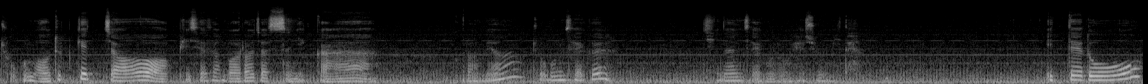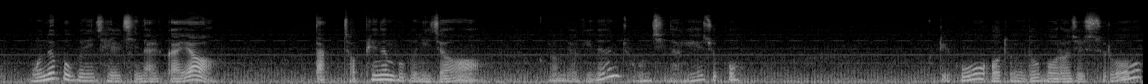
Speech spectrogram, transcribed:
조금 어둡겠죠. 빛에서 멀어졌으니까. 그러면 조금 색을 진한 색으로 해줍니다. 이때도 어느 부분이 제일 진할까요? 딱 접히는 부분이죠. 그럼 여기는 조금 진하게 해주고 그리고 어둠도 멀어질수록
